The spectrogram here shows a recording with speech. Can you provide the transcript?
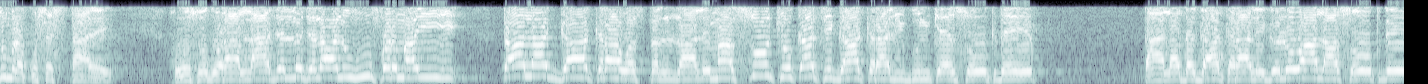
دمر کوشش تا ہے۔ خوصو گورا اللہ جل جلالہ فرمائی، تالا گا کرا وستل ظالما سوچو کا چی گا کرا لی گن کے سوک دے۔ تالا دا گا کرا لے گلو والا سوک دے۔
